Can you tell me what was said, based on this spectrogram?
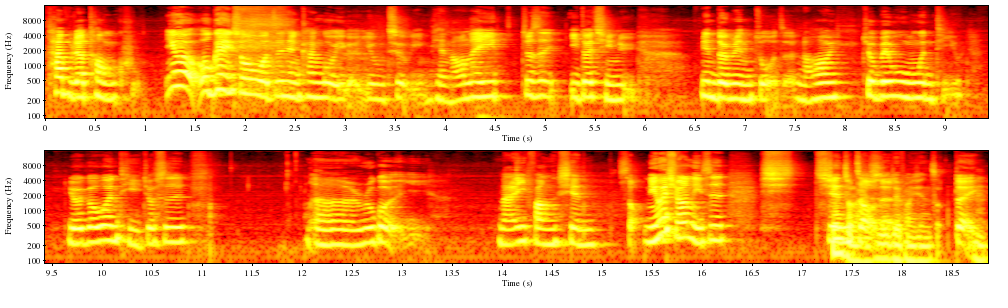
他比较痛苦。因为我跟你说，我之前看过一个 YouTube 影片，然后那一就是一对情侣面对面坐着，然后就被问问题。有一个问题就是，呃，如果哪一方先走，你会希望你是先先走走的还是对方先走？对，嗯。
